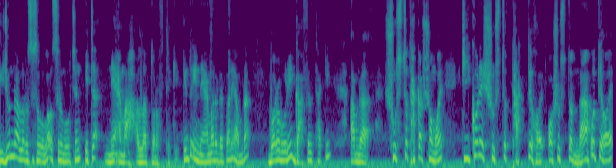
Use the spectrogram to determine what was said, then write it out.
এই জন্য আল্লাহ রসুল সাল্লাহ বলছেন, এটা ন্যামা আল্লাহর তরফ থেকে। কিন্তু এই ন্যামার ব্যাপারে আমরা বরাবরই গাফেল থাকি। আমরা সুস্থ থাকার সময় কি করে সুস্থ থাকতে হয়, অসুস্থ না হতে হয়,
